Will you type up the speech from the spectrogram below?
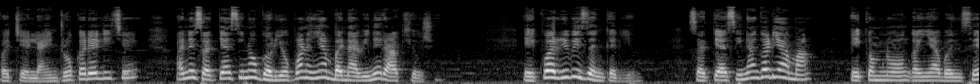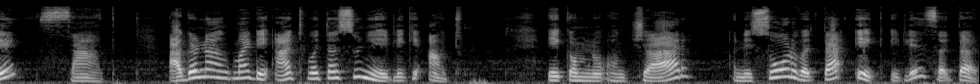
વચ્ચે લાઈન ડ્રો કરેલી છે અને સત્યાસીનો ઘડિયો પણ અહીંયા બનાવીને રાખ્યો છે. એકવાર રિવિઝન કરીએ. સત્યાસીના ઘડિયામાં એકમનો અંક અહીંયા બનશે સાત. આગળના અંક માટે આઠ વત્તા શૂન્ય એટલે કે આઠ. એકમનો અંક ચાર અને સોળ વત્તા એક એટલે સત્તર.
